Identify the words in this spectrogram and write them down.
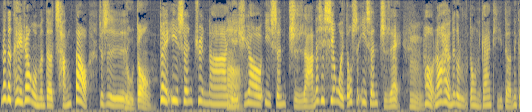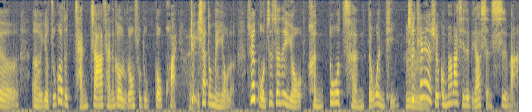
那个可以让我们的肠道就是蠕动，对，益生菌啊，也需要益生质啊，那些纤维都是益生质哎。嗯，然后然后还有那个蠕动，你刚才提的那个。呃，有足够的残渣才能够蠕动速度够快，就一下都没有了。所以果汁真的有很多层的问题。吃天然的水果，妈妈其实比较省事嘛，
